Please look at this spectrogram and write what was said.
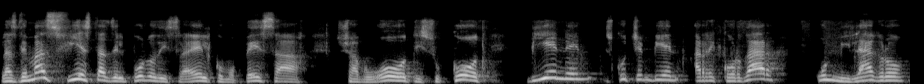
Las demás fiestas del pueblo de Israel, como Pesach, Shavuot y Sukkot, vienen, escuchen bien, a recordar un milagro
